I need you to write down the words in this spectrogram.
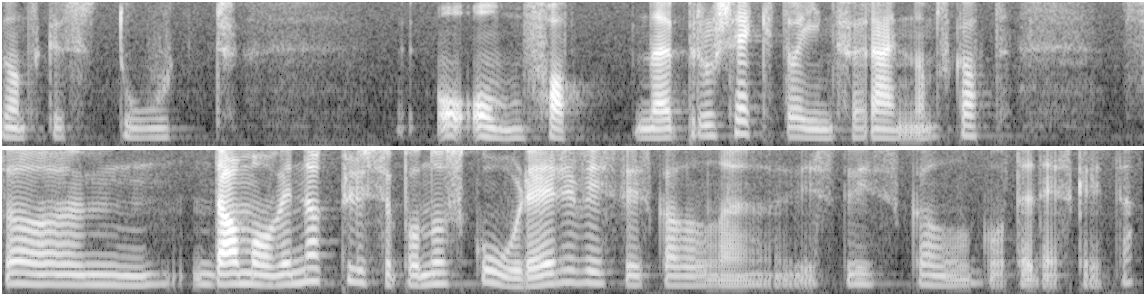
ganske stort og omfattende prosjekt å innføre eiendomsskatt. Så um, da må vi nok plusse på noen skoler hvis vi skal, uh, hvis vi skal gå til det skrittet.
